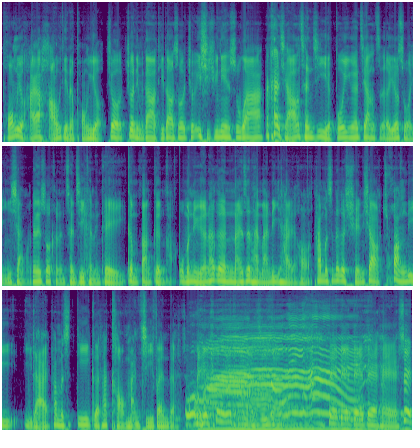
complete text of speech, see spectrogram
朋友还要好一点的朋友，就就你们刚好提到说，就一起去念书啊，那看起来好像成绩也不会因为这样子而有所影响嘛，但是说可能成绩可能可以更棒更好。我们女儿那个男生还蛮厉害的哈，他们是那个全校创立以来，他们是第一个他考满积分的，每个课都考满积分。对对对对，嘿，所以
